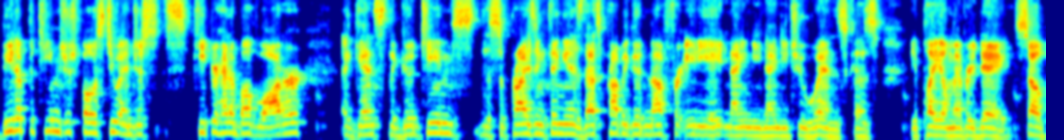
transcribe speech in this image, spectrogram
beat up the teams you're supposed to and just keep your head above water against the good teams, the surprising thing is that's probably good enough for 88, 90, 92 wins because you play them every day. So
